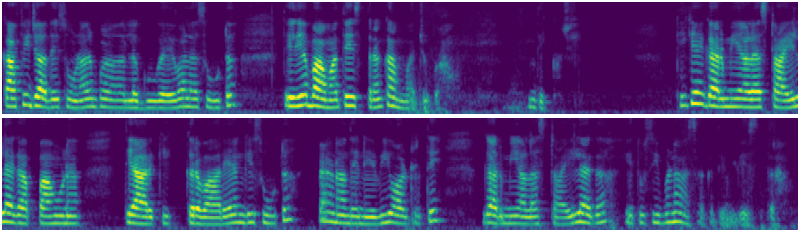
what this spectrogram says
ਕਾਫੀ ਜ਼ਿਆਦਾ ਸੋਹਣਾ ਬ- ਲੱਗੂਗਾ ਇਹ ਵਾਲਾ ਸੂਟ ਤੇ ਇਹਦੀਆਂ ਬਾਹਾਂ ਤੇ ਇਸ ਤਰ੍ਹਾਂ ਕੰਮ ਆ ਜਾਊਗਾ। ਦੇਖੋ ਜੀ। ਠੀਕ ਹੈ, ਗਰਮੀ ਵਾਲਾ ਸਟਾਈਲ ਹੈਗਾ ਆਪਾਂ ਹੁਣ ਤਿਆਰ ਕੀ ਕਰਵਾ ਰਹੇ ਹਾਂਗੇ ਸੂਟ। ਭੈਣਾਂ ਦੇ ਨੇ ਵੀ ਆਰਡਰ ਤੇ। ਗਰਮੀ ਵਾਲਾ ਸਟਾਈਲ ਹੈਗਾ, ਇਹ ਤੁਸੀਂ ਬਣਾ ਸਕਦੇ ਹੋਗੇ ਇਸ ਤਰ੍ਹਾਂ।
